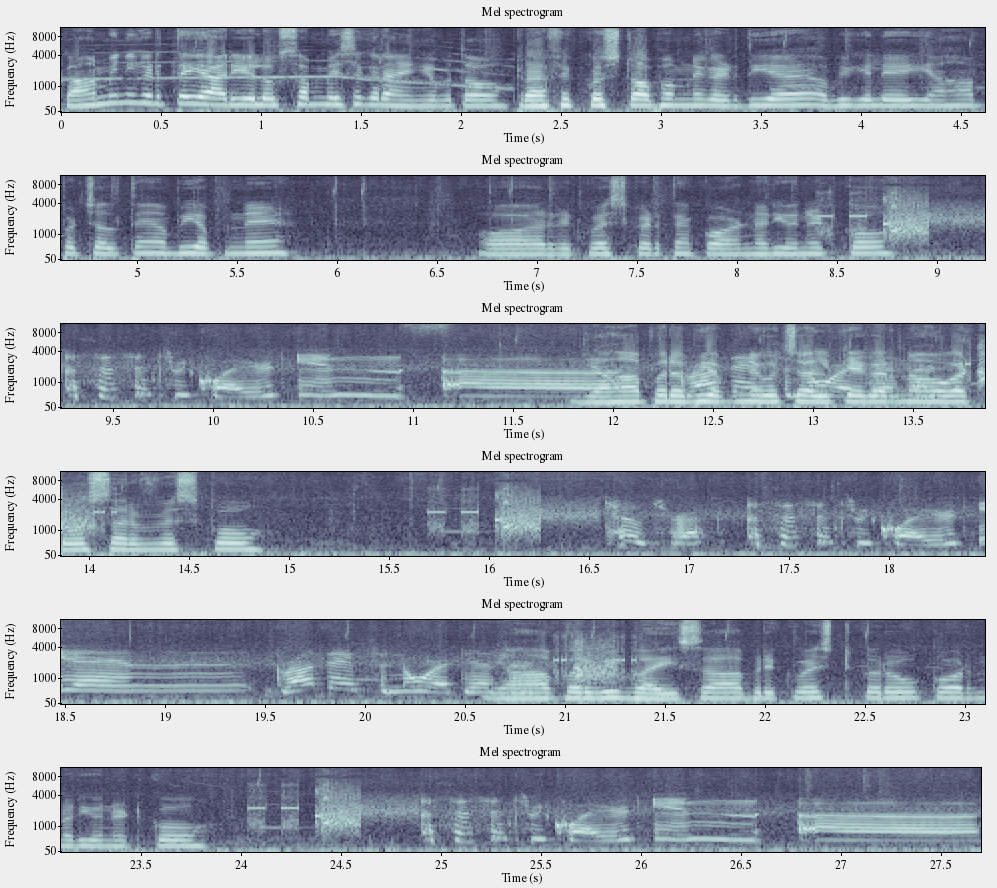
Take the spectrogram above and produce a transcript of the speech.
काम ही नहीं करते यार ये लोग सब में से कराएँगे बताओ। ट्रैफ़िक को स्टॉप हमने कर दिया है। अभी के लिए यहाँ पर चलते हैं अभी अपने और रिक्वेस्ट करते हैं कॉर्नर यूनिट को। In uh, यहाँ पर अभी अपने को चल के करना होगा टो सर्विस को। यहाँ पर भी भाई साहब रिक्वेस्ट करो कॉर्नर यूनिट को uh.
